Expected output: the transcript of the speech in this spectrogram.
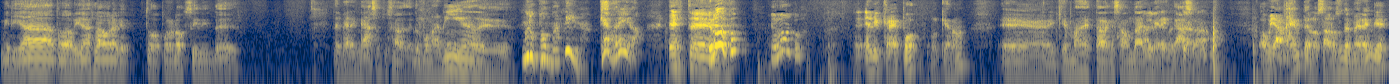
mi tía todavía es la hora que todo pone los CDs de del merengazo, tú sabes, del grupo manía, de. Grupo Manía. ¡Qué manía! Este. ¡Qué loco! ¡Qué loco! Elvis Crespo, ¿por qué no? Eh, ¿Quién más estaba en esa onda del merengazo? Carajo. Obviamente, los sabrosos del merengue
